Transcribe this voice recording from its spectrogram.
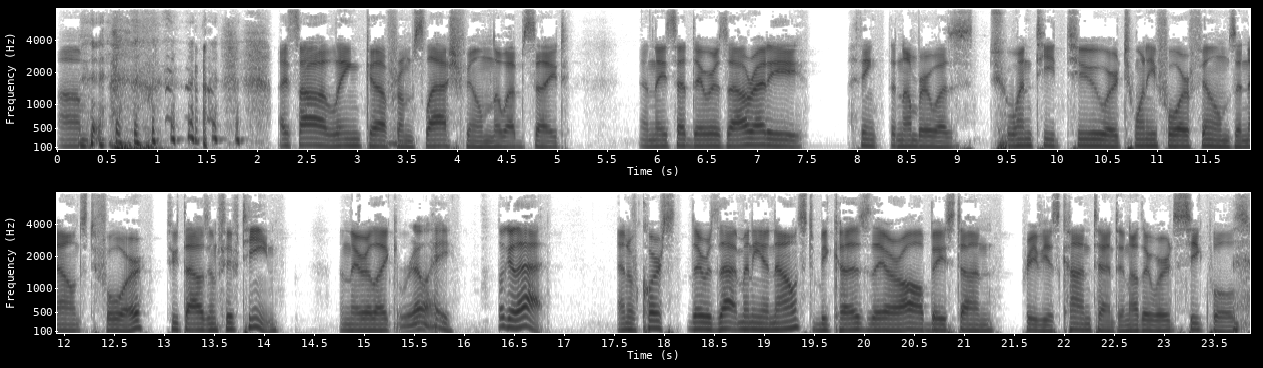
Um, I saw a link uh, from Slash Film, the website, and they said there was already, I think the number was 22 or 24 films announced for 2015, and they were like, Really? Hey, look at that. And of course, there was that many announced because they are all based on previous content. In other words, sequels,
